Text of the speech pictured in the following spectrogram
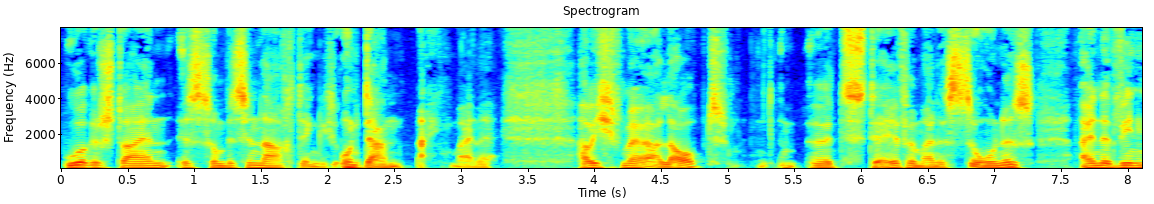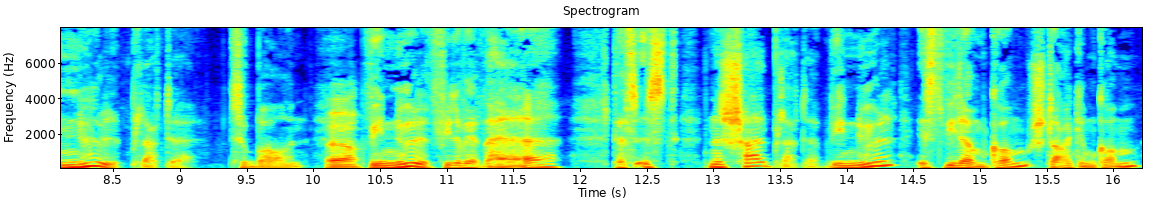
Urgestein ist so ein bisschen nachdenklich. Und dann, ich meine, habe ich mir erlaubt, mit der Hilfe meines Sohnes eine Vinylplatte zu bauen. Ja. Vinyl, viele werden, das ist eine Schallplatte. Vinyl ist wieder im Kommen, stark im Kommen.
